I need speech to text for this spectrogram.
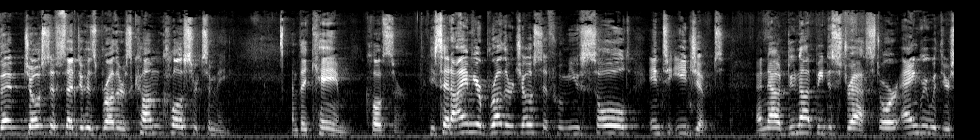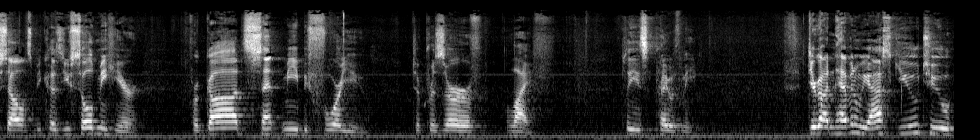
Then Joseph said to his brothers, Come closer to me. And they came closer. He said, I am your brother Joseph, whom you sold into Egypt. And now do not be distressed or angry with yourselves because you sold me here, for God sent me before you to preserve life. Please pray with me. Dear God in heaven, we ask you to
